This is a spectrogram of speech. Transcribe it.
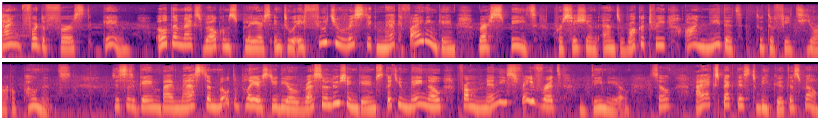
Time for the first game. Ultimechs welcomes players into a futuristic mech fighting game where speed, precision, and rocketry are needed to defeat your opponents. This is a game by master multiplayer studio Resolution Games that you may know from many's favorite Demeo, so I expect this to be good as well.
